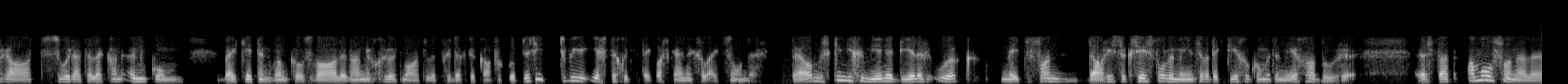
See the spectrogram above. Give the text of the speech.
praat sodat hulle kan inkom by kettingwinkels waar hulle dan groot mate hulle produkte kan verkoop. Dis die twee eerste goed wat ek waarskynlik geluid sonder. Wel, miskien die gemeene deler ook met van daardie suksesvolle mense wat ek teëgekom het in mega boere is dat almal van hulle,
